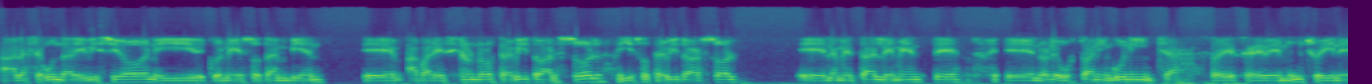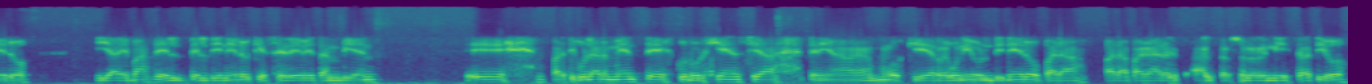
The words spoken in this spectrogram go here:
a la segunda división y con eso también eh, aparecieron los trapitos al sol y esos trapitos al sol eh, lamentablemente eh, no le gustó a ningún hincha, se debe mucho dinero y además del, del dinero que se debe también, eh, particularmente con urgencia, teníamos que reunir un dinero para, para pagar al, al personal administrativo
